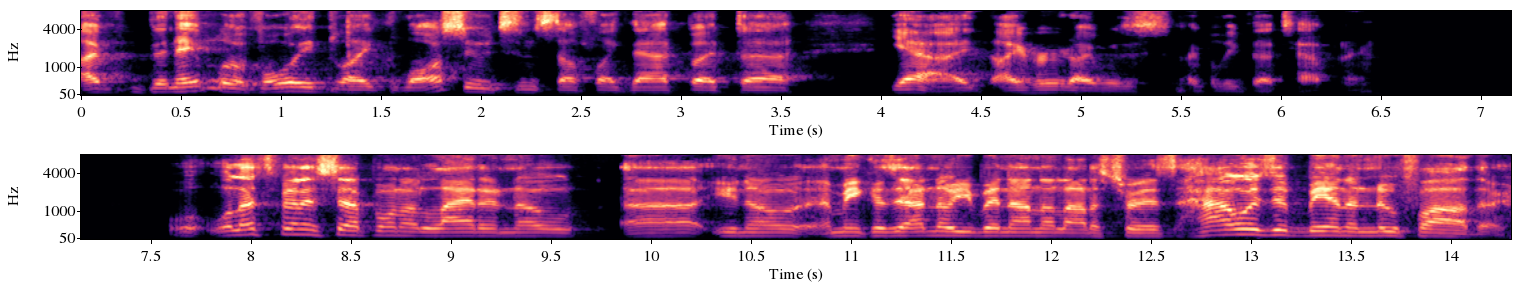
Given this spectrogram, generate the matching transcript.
I've been able to avoid like lawsuits and stuff like that. But uh, yeah, I, I heard I was. I believe that's happening. Well, well, let's finish up on a lighter note. Uh, you know, I mean, because I know you've been on a lot of stress. How is it being a new father?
